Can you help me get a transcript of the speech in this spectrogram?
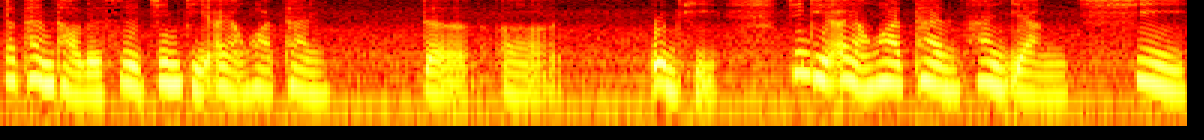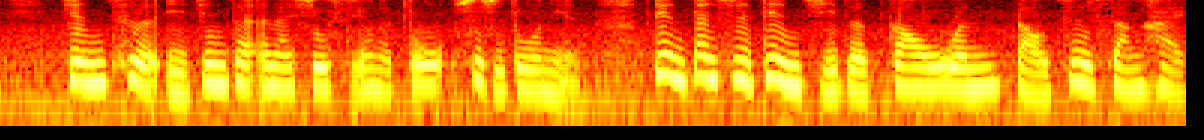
要探讨的是金皮二氧化碳的呃。问题：金皮二氧化碳和氧气监测已经在 NICU 使用了多四十多年。电但是电极的高温导致伤害，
